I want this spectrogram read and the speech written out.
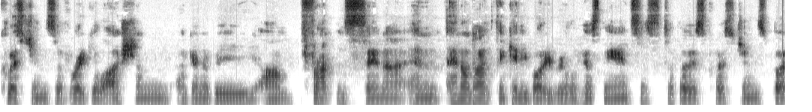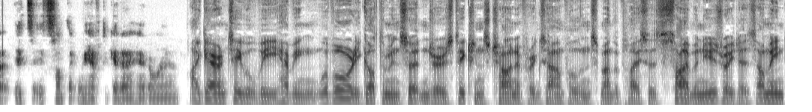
questions of regulation are going to be um, front and center, and and I don't think anybody really has the answers to those questions. But it's it's something we have to get our head around. I guarantee we'll be having we've already got them in certain jurisdictions, China, for example, and some other places. Cyber newsreaders. I mean,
